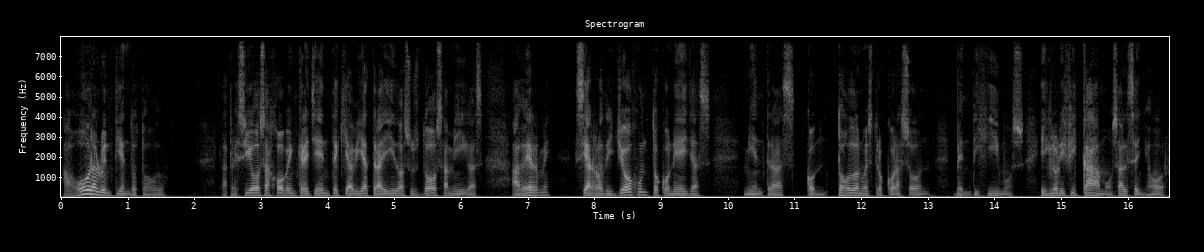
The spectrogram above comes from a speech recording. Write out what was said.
Ahora lo entiendo todo. La preciosa joven creyente que había traído a sus dos amigas a verme se arrodilló junto con ellas mientras con todo nuestro corazón bendijimos y glorificamos al Señor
